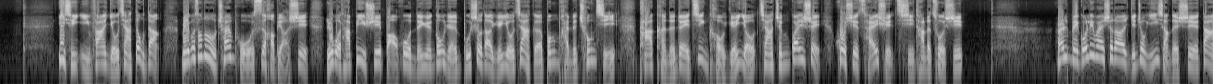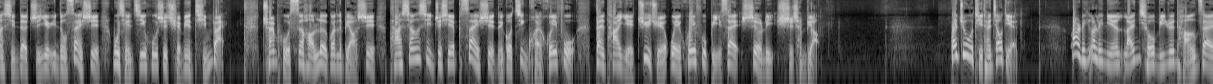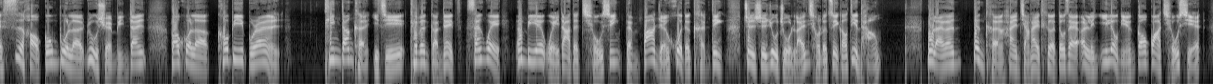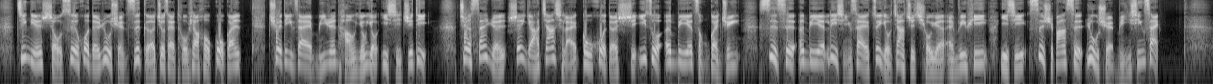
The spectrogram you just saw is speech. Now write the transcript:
疫情引发油价动荡，美国总统川普四号表示，如果他必须保护能源工人不受到原油价格崩盘的冲击，他可能对进口原油加征关税，或是采取其他的措施。而美国另外受到严重影响的是大型的职业运动赛事，目前几乎是全面停摆。川普四号乐观的表示，他相信这些赛事能够尽快恢复，但他也拒绝为恢复比赛设立时程表。关注体坛焦点，二零二零年篮球名人堂在四号公布了入选名单，包括了 Kobe Bryant、Tim Duncan 以及 Kevin Garnett 三位 NBA 伟大的球星等八人获得肯定，正式入主篮球的最高殿堂。布莱恩。邓肯和贾奈特都在二零一六年高挂球鞋，今年首次获得入选资格，就在投票后过关，确定在名人堂拥有一席之地。这三人生涯加起来共获得十一座 NBA 总冠军，四次 NBA 例行赛最有价值球员 MVP，以及四十八次入选明星赛。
